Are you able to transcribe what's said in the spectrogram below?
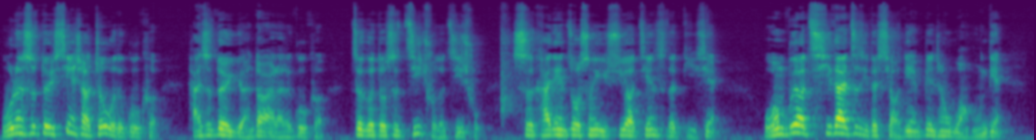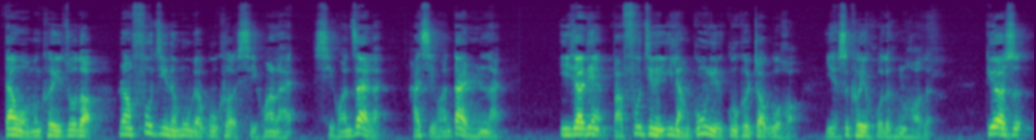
无论是对线下周围的顾客，还是对远道而来的顾客。这个都是基础的基础，是开店做生意需要坚持的底线。我们不要期待自己的小店变成网红店，但我们可以做到让附近的目标顾客喜欢来，喜欢再来，还喜欢带人来。一家店把附近的一两公里的顾客照顾好，也是可以活得很好的。第二是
